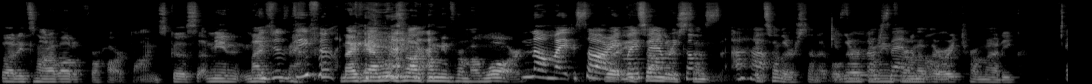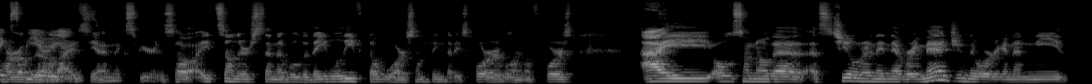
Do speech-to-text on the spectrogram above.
but it's not about it for hard times because i mean my it's just different my family's not coming from a war no my sorry But my it's family comes uh-huh, it's understandable. It's They're coming from a understandable. very traumatic part of their lives, Experience. yeah, and experience. So it's understandable that they lived the war, something that is horrible. And of course, I also know that as children, they never imagined they were gonna need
